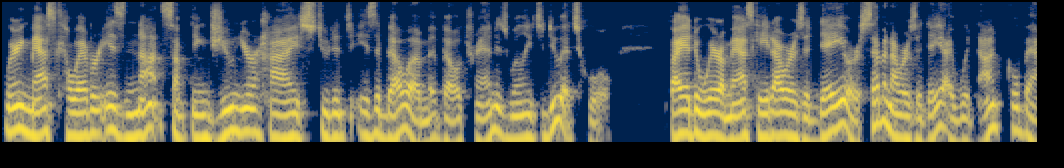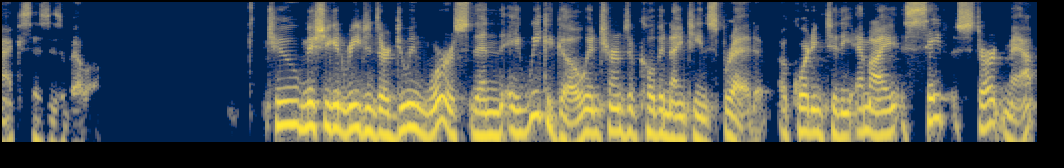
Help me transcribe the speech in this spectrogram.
Wearing masks, however, is not something junior high student Isabella Beltran is willing to do at school. If I had to wear a mask eight hours a day or seven hours a day, I would not go back, says Isabella. Two Michigan regions are doing worse than a week ago in terms of COVID 19 spread. According to the MI Safe Start Map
